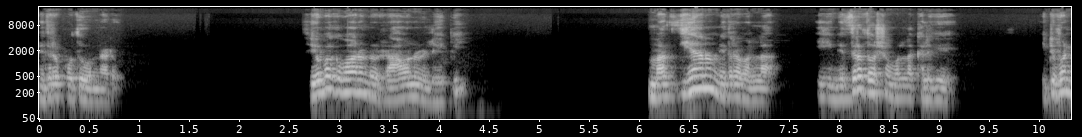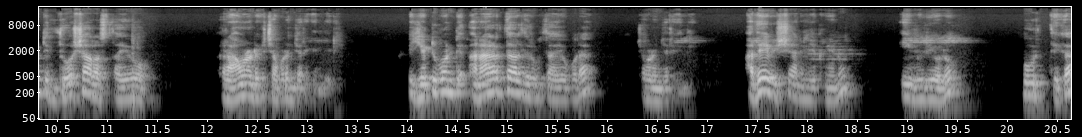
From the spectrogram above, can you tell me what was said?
నిద్రపోతూ ఉన్నాడు. శివభగవానుడు రావణుడు లేపి మధ్యాహ్నం నిద్ర వల్ల ఈ నిద్ర దోషం వల్ల కలిగే ఎటువంటి దోషాలు వస్తాయో రావణుడికి చెప్పడం జరిగింది. ఎటువంటి అనార్థాలు జరుగుతాయో కూడా చెప్పడం జరిగింది. అదే విషయాన్ని మీకు నేను ఈ వీడియోలో పూర్తిగా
